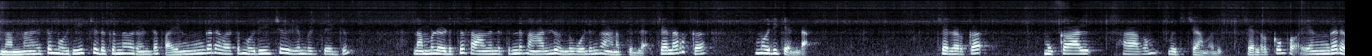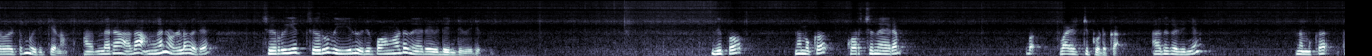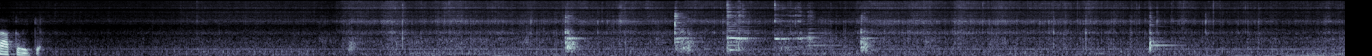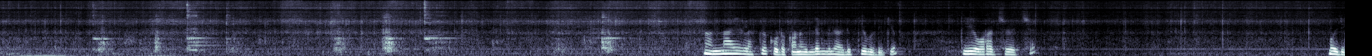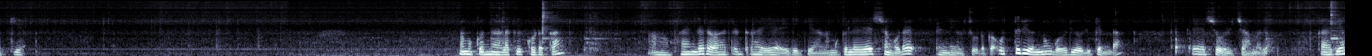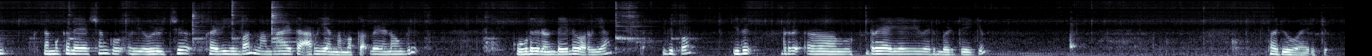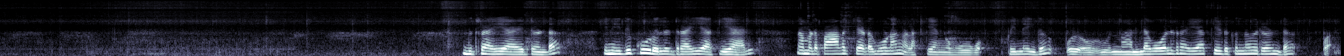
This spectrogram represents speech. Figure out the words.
നന്നായിട്ട് മുരിയിച്ചെടുക്കുന്നവരുണ്ട്. ഭയങ്കരമായിട്ട് മുരിയിച്ച് കഴിയുമ്പോഴത്തേക്കും നമ്മളെടുത്ത സാധനത്തിന്റെ നാലിലൊന്നു പോലും കാണത്തില്ല. ചിലർക്ക് മുരിക്കണ്ട. ചിലർക്ക് മുക്കാൽ ഭാഗം മുരിച്ചാൽ മതി. ചിലർക്ക് ഭയങ്കരമായിട്ട് മുരിക്കണം. അന്നേരം അത് അങ്ങനെയുള്ളവർ ചെറിയ ചെറുതീയിൽ ഒരുപാട് നേരം ഇടേണ്ടി വരും. ഇതിപ്പോൾ നമുക്ക് കുറച്ച് നേരം വഴറ്റി കൊടുക്കാം. അത് കഴിഞ്ഞ് നമുക്ക് താത്ത് വയ്ക്കാം. നന്നായി ഇളക്കി കൊടുക്കണം. ഇല്ലെങ്കിൽ അടുക്കി പിടിക്കും. തീ ഉറച്ച് വെച്ച് മുരിക്കുക. നമുക്കൊന്ന് ഇളക്കി കൊടുക്കാം. ഭയങ്കരമായിട്ട് ഡ്രൈ ആയിരിക്കുകയാണ്. നമുക്ക് ലേശം കൂടെ എണ്ണ ഒഴിച്ച് കൊടുക്കാം. ഒത്തിരി ഒന്നും കോരി ഒഴിക്കണ്ട. ലേശം ഒഴിച്ചാൽ മതി. കാര്യം നമുക്ക് ലേശം ഒഴിച്ച് കഴിയുമ്പം നന്നായിട്ട് അറിയാം നമുക്ക്. വേണമെങ്കിൽ കൂടുതലുണ്ടെങ്കിലും അറിയാം. ഇതിപ്പം ഇത് ഡ്രൈ ആയി വരുമ്പോഴത്തേക്കും പരുവായിരിക്കും ഇത് ഡ്രൈ ആയിട്ടുണ്ട്. ഇനി ഇത് കൂടുതൽ ഡ്രൈ ആക്കിയാൽ നമ്മുടെ പാവയ്ക്കയുടെ ഗുണങ്ങളൊക്കെ അങ്ങ് പോകും. പിന്നെ ഇത് നല്ലപോലെ ഡ്രൈ ആക്കി എടുക്കുന്നവരുണ്ട്.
